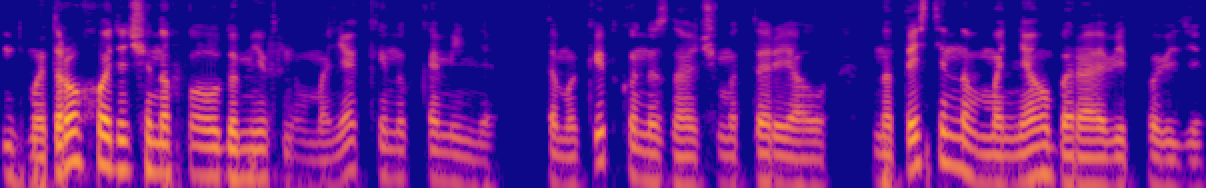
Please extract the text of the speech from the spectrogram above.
Дмитро, ходячи навколо домів, навмання кинув каміння, та Микитко, не знаючи матеріалу, на тесті навмання обирає відповіді.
